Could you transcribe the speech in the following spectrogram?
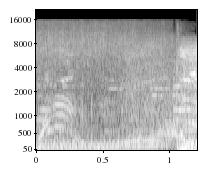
One.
